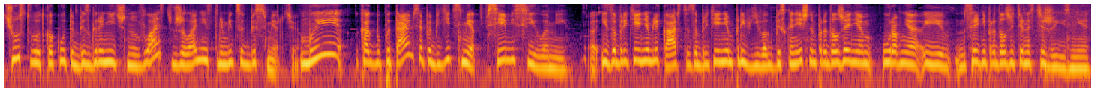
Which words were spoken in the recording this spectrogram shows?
чувствуют какую-то безграничную власть в желании стремиться к бессмертию. Мы как бы пытаемся победить смерть всеми силами изобретением лекарств, изобретением прививок, бесконечным продолжением уровня и средней продолжительности жизни,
